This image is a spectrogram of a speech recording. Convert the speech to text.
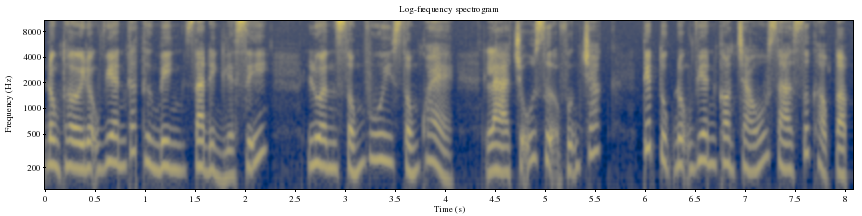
đồng thời động viên các thương binh, gia đình liệt sĩ luôn sống vui, sống khỏe là chỗ dựa vững chắc, tiếp tục động viên con cháu ra sức học tập,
